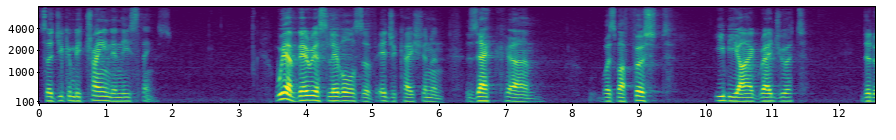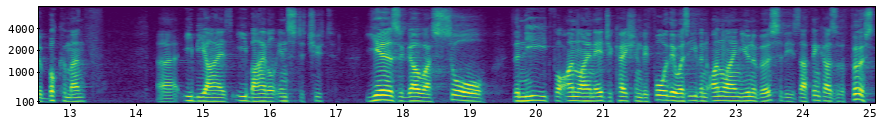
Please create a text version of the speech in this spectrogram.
so that you can be trained in these things. We have various levels of education, and Zach um, was my first EBI graduate, did a book a month. Uh, EBI is E Bible Institute. Years ago, I saw the need for online education before there was even online universities. I think I was the first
